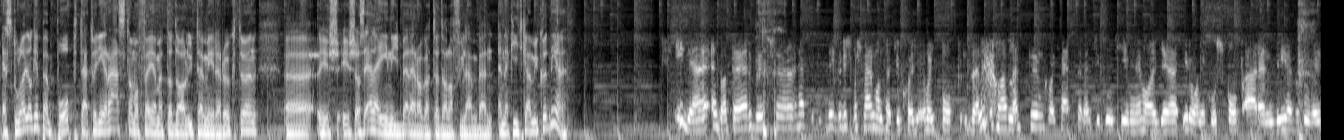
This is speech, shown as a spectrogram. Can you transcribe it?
ez tulajdonképpen pop, tehát hogy én ráztam a fejemet a dal ütemére rögtön, és, és az elején így beleragadt a dal a fülemben. Ennek így kell működnie? Igen, ez a terv, és hát végül is most már mondhatjuk, hogy, hogy pop zenekar lettünk, vagy hát szeretjük úgy hívni, hogy ironikus pop R&B, ez az új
